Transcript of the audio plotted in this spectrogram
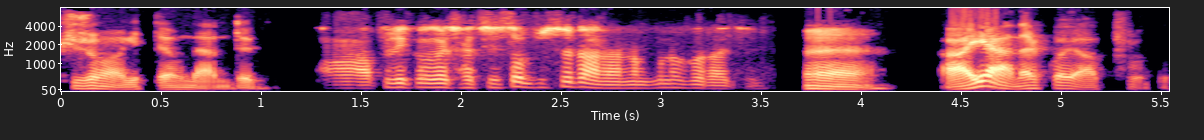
규정하기 때문에 안 돼요. 아 아프리카가 자체 서비스를 안 하는구나 그러지. 예, 아예 안 할 거예요, 앞으로도.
